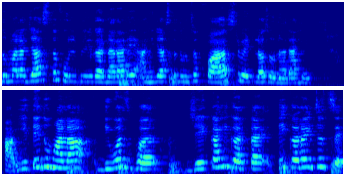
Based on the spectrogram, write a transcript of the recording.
तुम्हाला जास्त फुलफिल करणार आहे आणि जास्त तुमचं फास्ट वेट लॉस होणार आहे. हा इथे तुम्हाला दिवसभर जे काही करताय ते करायचंच आहे.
